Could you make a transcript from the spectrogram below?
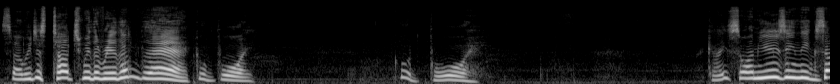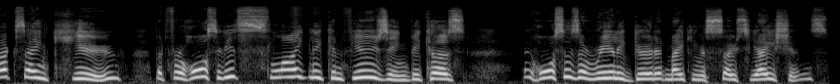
So we just touch with the rhythm. There, good boy. Good boy. Okay, so I'm using the exact same cue, but for a horse it is slightly confusing because Horses are really good at making associations.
